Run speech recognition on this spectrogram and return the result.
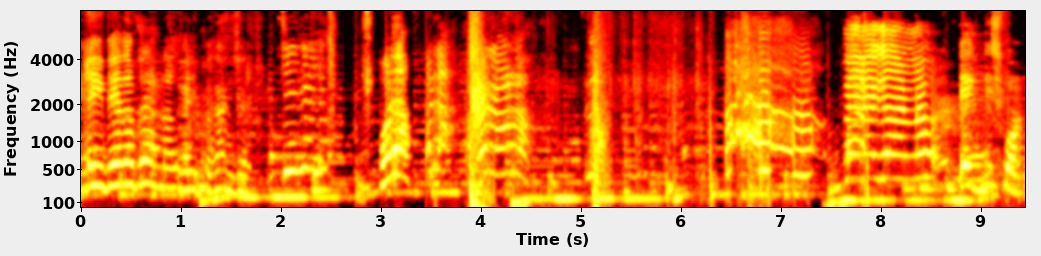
എടാ ഇതേതാ പ്രാന്താ കഴിപ്പ കാണിച്ചു Take this one.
